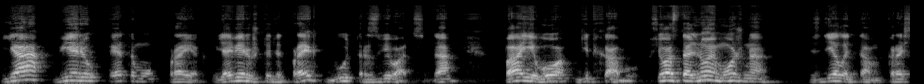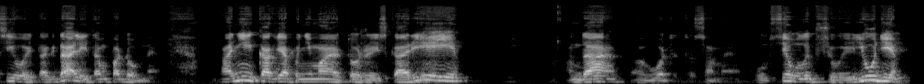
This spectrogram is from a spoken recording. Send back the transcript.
Я верю этому проекту. Я верю, что этот проект будет развиваться. Да? по его гитхабу. Все остальное можно сделать там красиво и так далее и тому подобное. Они, как я понимаю, тоже из Кореи, да, вот это самое, все улыбчивые люди.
